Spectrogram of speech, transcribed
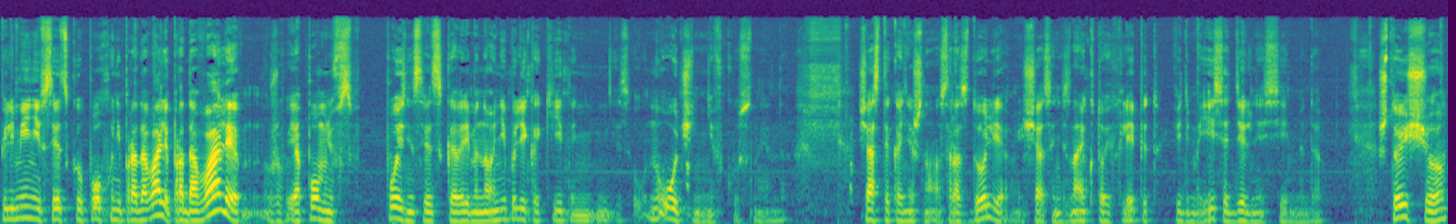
пельмени в советскую эпоху не продавали. Продавали, уже я помню, в позднее советское время, но они были какие-то, ну, очень невкусные. Да. Сейчас-то, конечно, у нас раздолье, и сейчас я не знаю, кто их лепит. Видимо, есть отдельные семьи, да. Что еще?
